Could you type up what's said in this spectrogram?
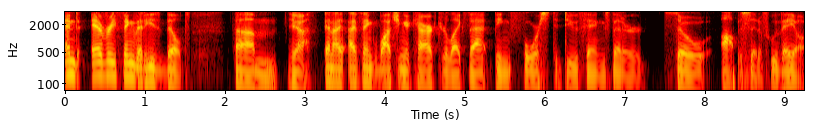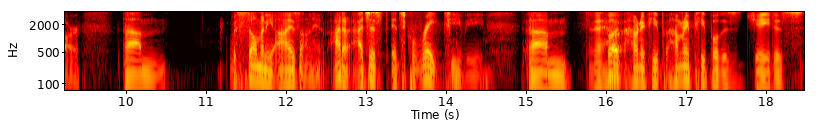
and everything that he's built. Um, yeah. and I, I think watching a character like that being forced to do things that are so opposite of who they are, um, with so many eyes on him, I don't. I just it's great TV. Um, And then how, But- how many people? How many people does Jadis?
